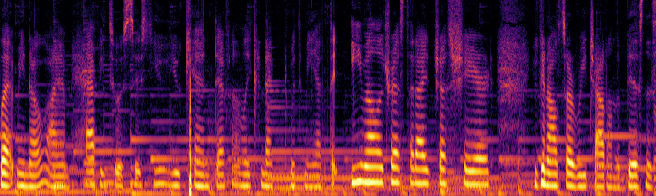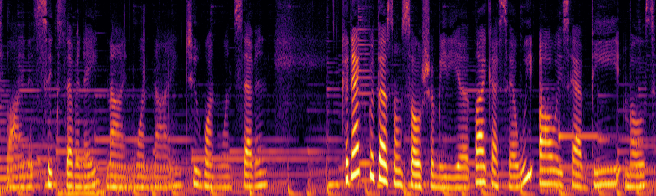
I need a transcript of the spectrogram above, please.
let me know. I am happy to assist you. You can definitely connect with me at the email address that I just shared. You can also reach out on the business line at 678 919 2117. Connect with us on social media. Like I said, we always have the most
